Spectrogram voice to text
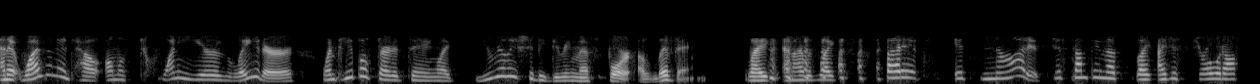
And it wasn't until almost 20 years later when people started saying like, you really should be doing this for a living. Like, and I was like, but it's, it's not, it's just something that's like, I just throw it off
